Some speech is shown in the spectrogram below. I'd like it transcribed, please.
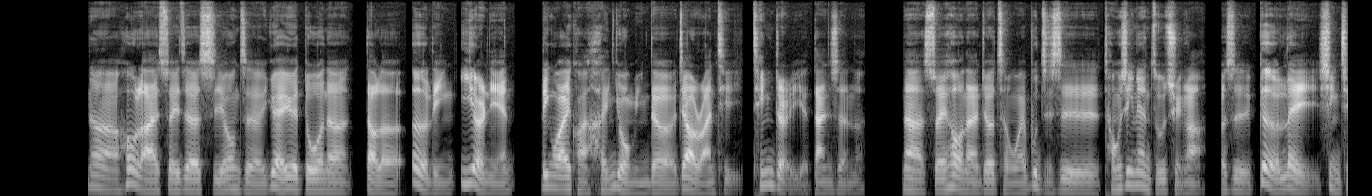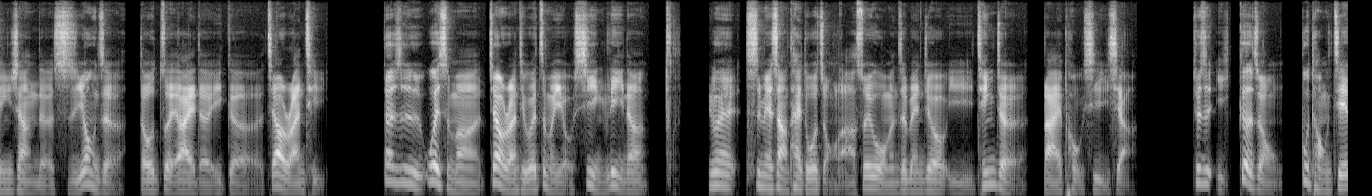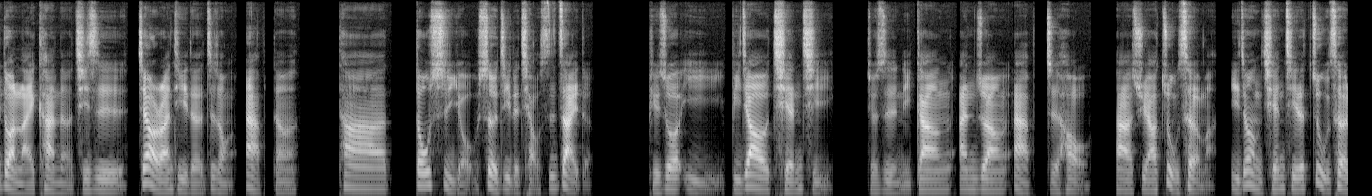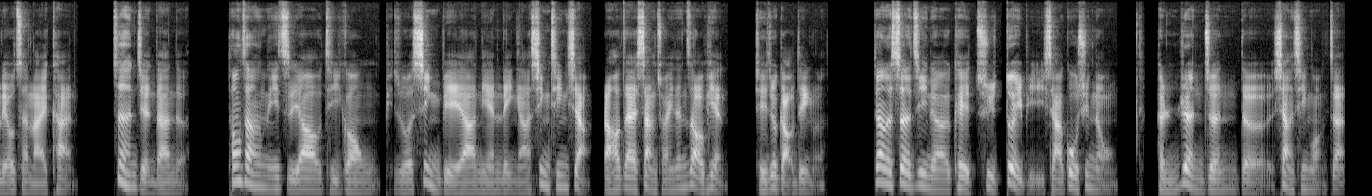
那后来随着使用者越来越多呢，到了二零一二年，另外一款很有名的交友软体 Tinder 也诞生了。那随后呢，就成为不只是同性恋族群啊，而是各类性倾向的使用者都最爱的一个交友软体。但是为什么交友软体会这么有吸引力呢？因为市面上太多种了，所以我们这边就以 Tinder 来剖析一下。就是以各种不同阶段来看呢，其实交友软体的这种 App 呢，它都是有设计的巧思在的。比如说以比较前期，就是你刚安装 App 之后，它需要注册嘛。以这种前期的注册流程来看，是很简单的。通常你只要提供，比如说性别啊、年龄啊、性倾向，然后再上传一张照片，其实就搞定了。这样的设计呢，可以去对比一下过去那种很认真的相亲网站，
